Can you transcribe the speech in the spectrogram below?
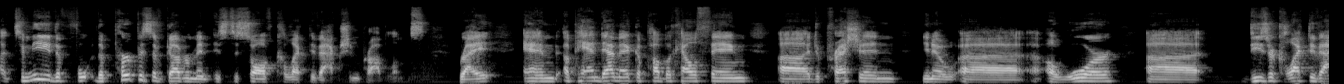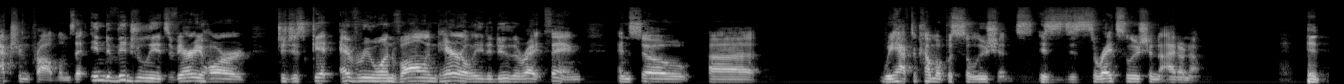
uh, to me the the purpose of government is to solve collective action problems, right? And a pandemic, a public health thing, uh, depression, you know, uh, a war. Uh, these are collective action problems that individually it's very hard to just get everyone voluntarily to do the right thing. And so uh, we have to come up with solutions. Is this the right solution? I don't know. It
